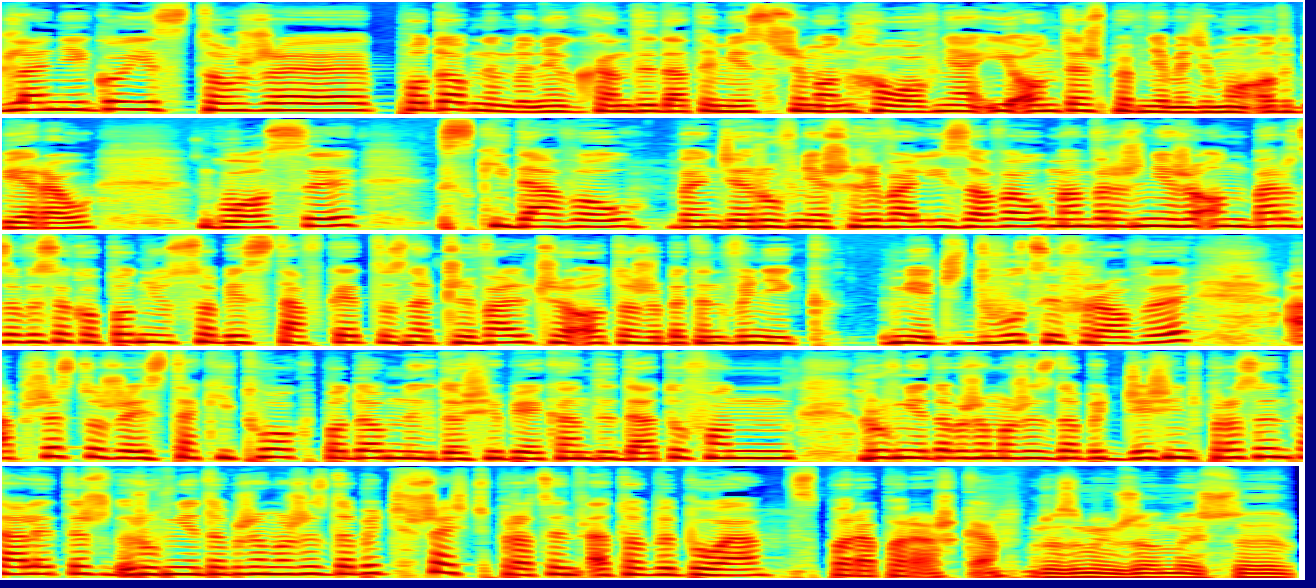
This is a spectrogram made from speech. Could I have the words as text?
dla niego jest to, że podobnym do niego kandydatem jest Szymon Hołownia i on też pewnie będzie mu odbierał głosy. Z Kidawą będzie również rywalizował. Mam wrażenie, że on bardzo wysoko podniósł sobie stawkę, to znaczy walczy o to, żeby ten wynik mieć dwucyfrowy, a przez to, że jest taki tłok podobnych do siebie kandydatów, on równie dobrze może zdobyć 10%, ale też równie dobrze może zdobyć 6%, a to by była spora porażka. Rozumiem, że on ma jeszcze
